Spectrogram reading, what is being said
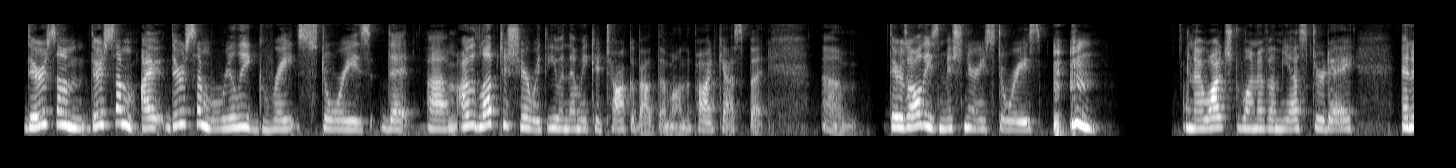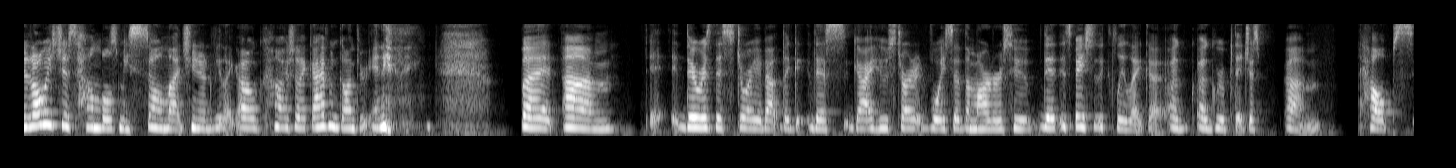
there's some there's some I there's some really great stories that um, I would love to share with you, and then we could talk about them on the podcast. But um, there's all these missionary stories, and I watched one of them yesterday, and it always just humbles me so much, you know, to be like, oh gosh, like I haven't gone through anything. but um, there was this story about the this guy who started Voice of the Martyrs, who it's basically like a, a, a group that just um, helps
